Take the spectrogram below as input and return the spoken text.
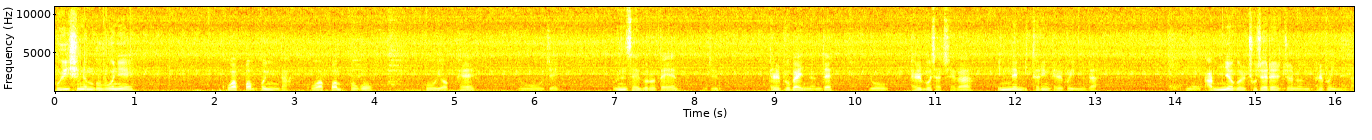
보이시는 부분이 고압 펌프입니다. 고압 펌프고 그 옆에 요 이제 은색으로 된 이제 밸브가 있는데 요 밸브 자체가 인넷 미터링 밸브입니다. 압력을 조절해 주는 밸브입니다.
